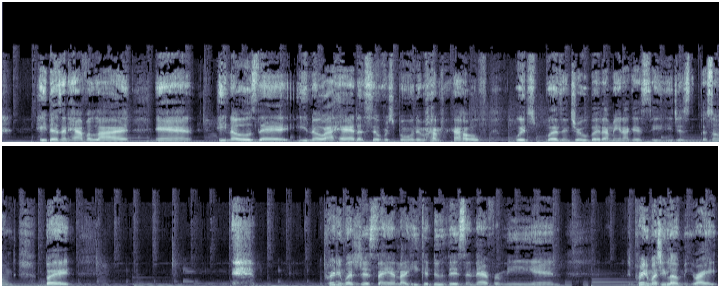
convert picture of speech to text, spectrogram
he doesn't have a lot and he knows that, you know, I had a silver spoon in my mouth, which wasn't true, but I mean, I guess he, he just assumed. But pretty much just saying like he could do this and that for me and pretty much he loved me, right?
